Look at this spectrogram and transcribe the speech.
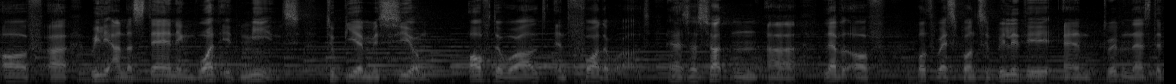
of uh, really understanding what it means to be a museum of the world and for the world. There's a certain uh, level of both responsibility and drivenness that,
